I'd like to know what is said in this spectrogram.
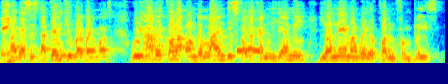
Thank sister. Thank you very, very much. We have a caller on the line. This caller, can you hear me? Your name and where you're calling from, please.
